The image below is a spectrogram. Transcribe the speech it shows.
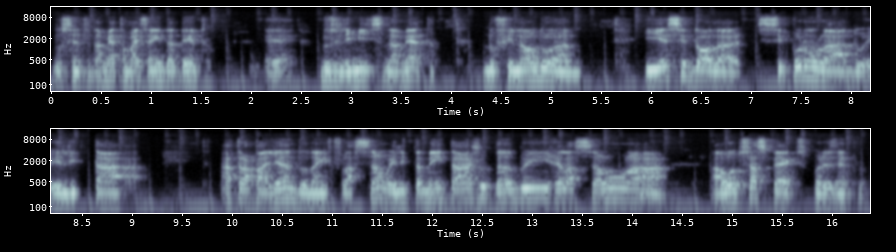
do centro da meta, mas ainda dentro é, dos limites da meta, no final do ano. E esse dólar, se por um lado ele está atrapalhando na inflação, ele também está ajudando em relação a a outros aspectos, por exemplo,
